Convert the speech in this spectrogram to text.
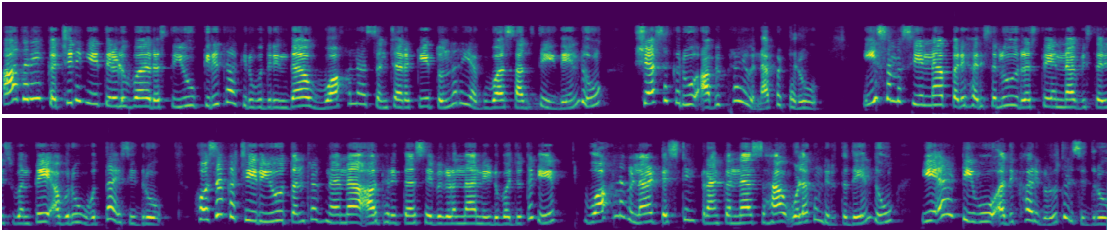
ಆದರೆ ಕಚೇರಿಗೆ ತೆರಳುವ ರಸ್ತೆಯು ಕಿರಿದಾಗಿರುವುದರಿಂದ ವಾಹನ ಸಂಚಾರಕ್ಕೆ ತೊಂದರೆಯಾಗುವ ಸಾಧ್ಯತೆ ಇದೆ ಎಂದು ಶಾಸಕರು ಅಭಿಪ್ರಾಯವನ್ನ ಪಟ್ಟರು. ಈ ಸಮಸ್ಯೆಯನ್ನ ಪರಿಹರಿಸಲು ರಸ್ತೆಯನ್ನ ವಿಸ್ತರಿಸುವಂತೆ ಅವರು ಒತ್ತಾಯಿಸಿದ್ರು. ಹೊಸ ಕಚೇರಿಯು ತಂತ್ರಜ್ಞಾನ ಆಧಾರಿತ ಸೇವೆಗಳನ್ನ ನೀಡುವ ಜೊತೆಗೆ ವಾಹನಗಳ ಟೆಸ್ಟಿಂಗ್ ಟ್ರ್ಯಾಂಕ್ ಅನ್ನ ಸಹ ಒಳಗೊಂಡಿರುತ್ತದೆ ಎಂದು ಎಆರ್ಟಿಒ ಅಧಿಕಾರಿಗಳು ತಿಳಿಸಿದ್ರು.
